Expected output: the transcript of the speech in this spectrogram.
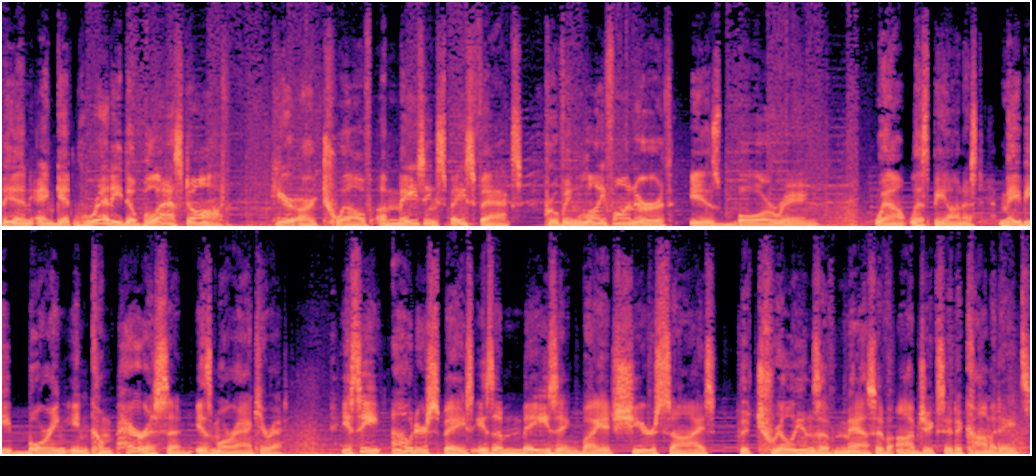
Strap in and get ready to blast off. Here are 12 amazing space facts proving life on Earth is boring. Well, let's be honest, maybe boring in comparison is more accurate. You see, outer space is amazing by its sheer size, the trillions of massive objects it accommodates,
